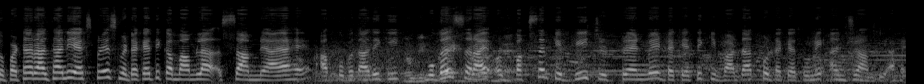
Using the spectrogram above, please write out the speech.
तो पटना राजधानी एक्सप्रेस में डकैती का मामला सामने आया है। आपको बता दें कि मुगल सराय और बक्सर के बीच ट्रेन में डकैती की वारदात को डकैतों ने अंजाम दिया है। है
